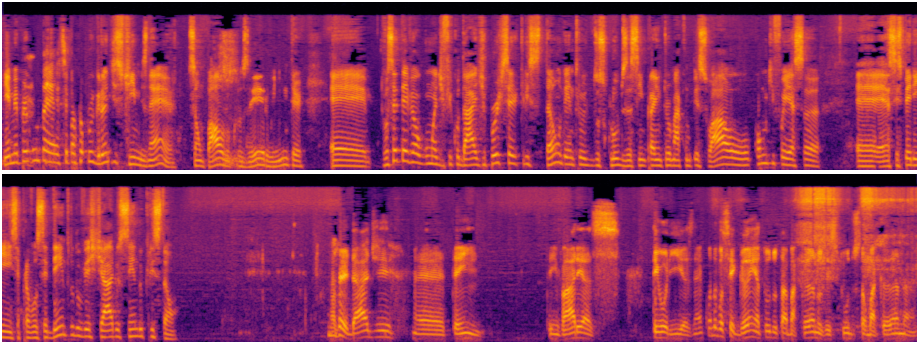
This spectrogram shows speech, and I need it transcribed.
E a minha pergunta é: você passou por grandes times, né? São Paulo, Cruzeiro, Inter. É, você teve alguma dificuldade por ser cristão dentro dos clubes, assim, para enturmar com o pessoal? Como que foi essa, é, essa experiência para você dentro do vestiário sendo cristão? Na verdade, é, tem tem várias teorias, né? Quando você ganha, tudo tá bacana, os estudos estão bacana.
